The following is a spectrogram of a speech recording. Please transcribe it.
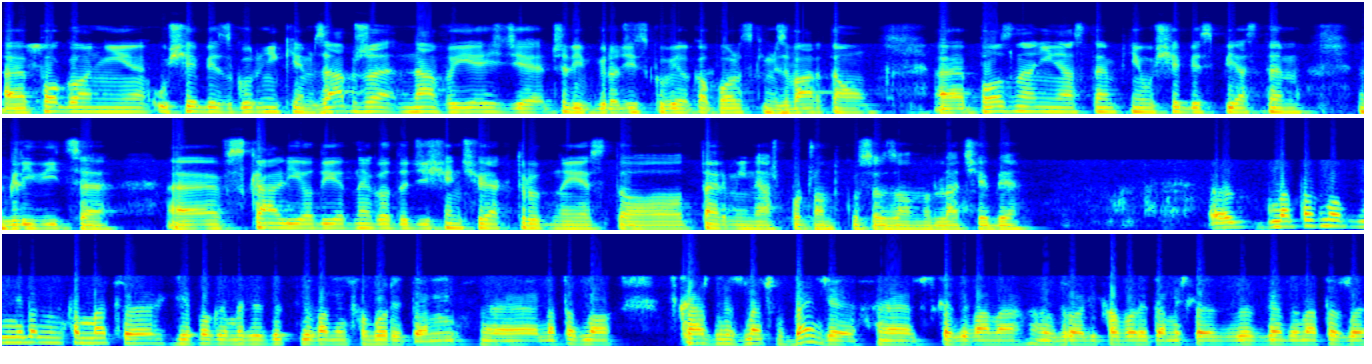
E, pogoń u siebie z Górnikiem Zabrze, na wyjeździe, czyli w Grodzisku Wielkopolskim z Wartą e, Poznań i następnie u siebie z Piastem Gliwice. E, w skali od 1 do 10, jak trudny jest to terminarz początku sezonu dla ciebie? E, na pewno nie będą to mecze, gdzie Pogoń będzie zdecydowanym faworytem. E, na pewno w każdym z meczów będzie wskazywana w roli faworyta, myślę, ze względu na to, że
